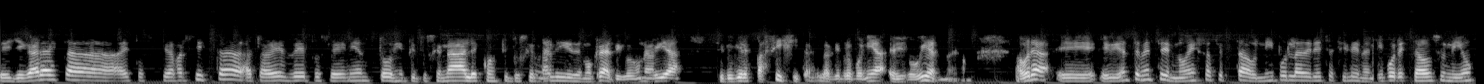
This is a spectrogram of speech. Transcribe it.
eh, llegar a esta, a esta sociedad marxista a través de procedimientos institucionales, constitucionales y democráticos, una vía si tú quieres, pacífica, la que proponía el gobierno. Ahora, eh, evidentemente no es aceptado ni por la derecha chilena ni por Estados Unidos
